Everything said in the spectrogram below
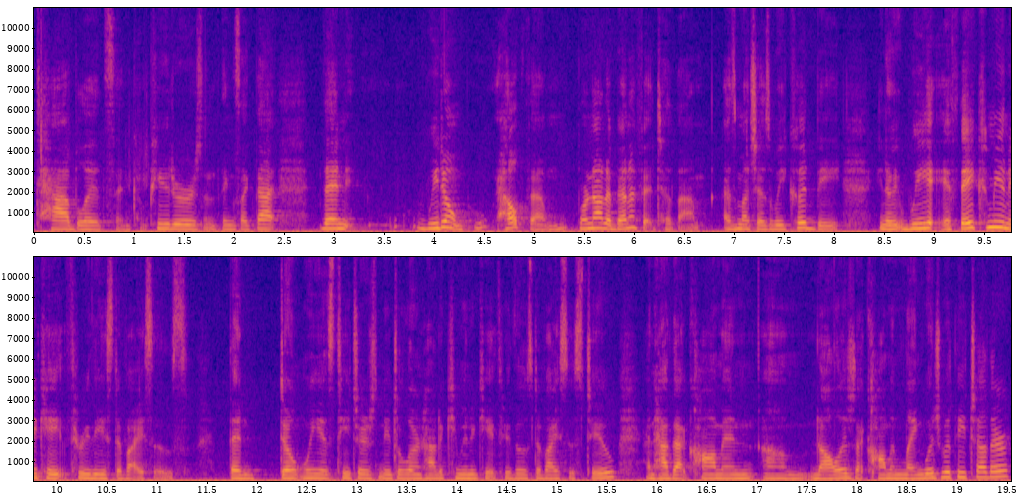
tablets and computers and things like that, then we don't help them. We're not a benefit to them as much as we could be. You know, we if they communicate through these devices, then don't we as teachers need to learn how to communicate through those devices too and have that common um, knowledge, that common language with each other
